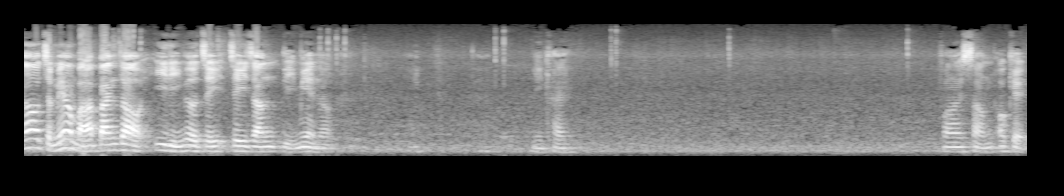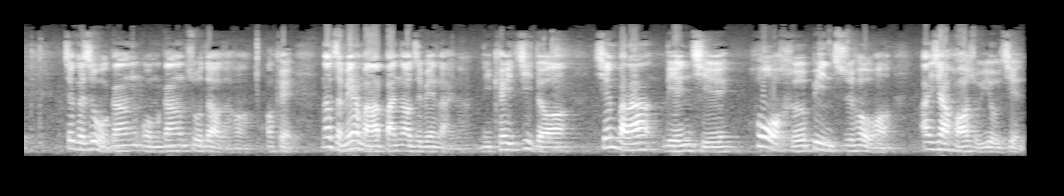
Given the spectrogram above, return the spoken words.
那怎么样把它搬到一零二这这一张里面呢？离开，放在上面，OK，这个是我刚我们刚刚做到的哈，OK，那怎么样把它搬到这边来呢？你可以记得哦，先把它连接或合并之后哈，按下滑鼠右键，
